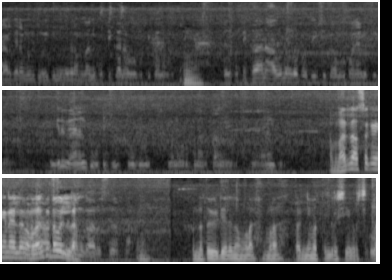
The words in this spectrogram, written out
കുറേ ആൾക്കാർ നമ്മൾ ചോദിക്കുന്നുണ്ട് നിങ്ങൾ റമദാന് പൊട്ടിക്കാനാവോ? പൊട്ടിക്കാനാവോ അത് പൊട്ടിക്കാനാവുന്നുള്ള പ്രതീക്ഷയ്ക്ക് നമുക്ക് പറയാൻ പറ്റില്ല. എങ്കിലും വേനൽക്ക് പൊട്ടിച്ച് നമുക്ക് വിളവെടുപ്പ് നടത്താൻ കഴിയും. വേനൽക്ക്. റമദാൻ ലാസ്റ്റൊക്കെ എങ്ങനെയല്ല? റമദാൻ ഉണ്ടാവില്ല നമുക്ക് ആ റിസ്ക് നടത്താം. ഇന്നത്തെ വീഡിയോയിൽ നമ്മളെ നമ്മളെ തണ്ണിമത്തൻ കൃഷിയെക്കുറിച്ചുള്ള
